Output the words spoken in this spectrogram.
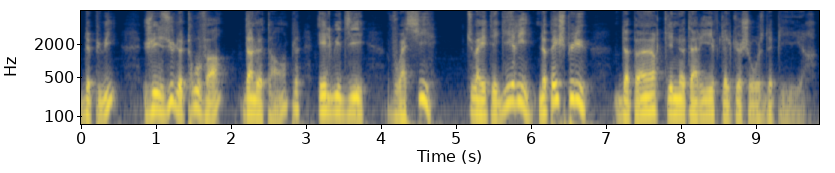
Depuis, Jésus le trouva dans le temple et lui dit, Voici, tu as été guéri, ne pêche plus, de peur qu'il ne t'arrive quelque chose de pire.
